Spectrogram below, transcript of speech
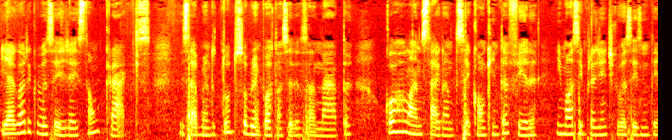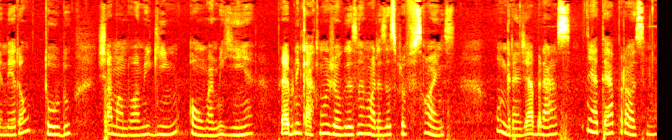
E agora que vocês já estão craques e sabendo tudo sobre a importância dessa data, corram lá no Instagram do Secom quinta-feira e mostrem pra gente que vocês entenderam tudo, chamando um amiguinho ou uma amiguinha para brincar com o jogo das memórias das profissões. Um grande abraço e até a próxima!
